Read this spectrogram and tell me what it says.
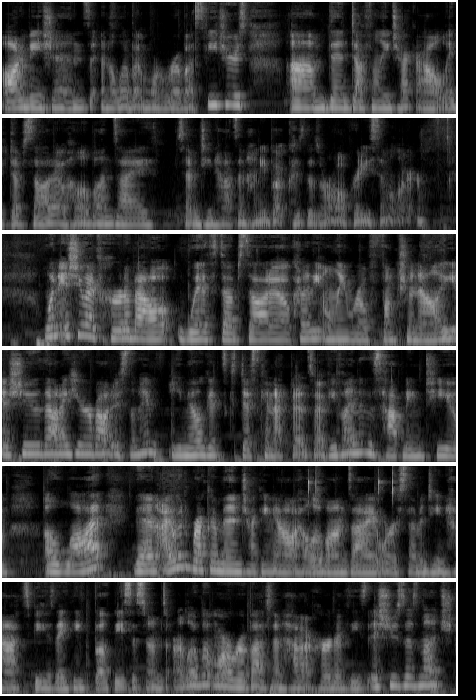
automations and a little bit more robust features, um, then definitely check out like Dubsado, Hello Bonsai, 17 Hats, and Honeybook because those are all pretty similar. One issue I've heard about with Dubsado, kind of the only real functionality issue that I hear about is sometimes email gets disconnected. So if you find that this is happening to you a lot, then I would recommend checking out Hello Bonsai or 17 Hats because I think both these systems are a little bit more robust and haven't heard of these issues as much.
